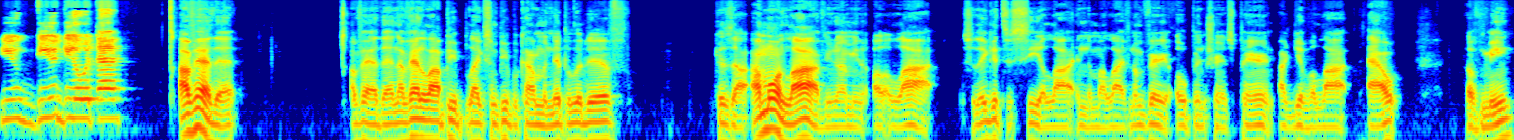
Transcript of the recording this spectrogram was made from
Do you do you deal with that? I've had that. I've had that, and I've had a lot of people, like some people, kind of manipulative, because I'm on live. You know, what I mean, a lot, so they get to see a lot into my life, and I'm very open, transparent. I give a lot out of me.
